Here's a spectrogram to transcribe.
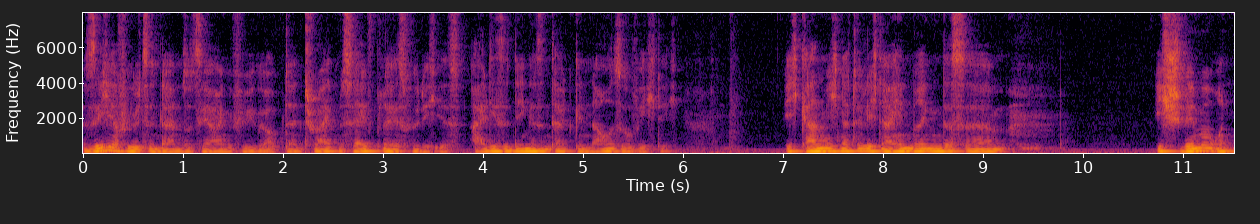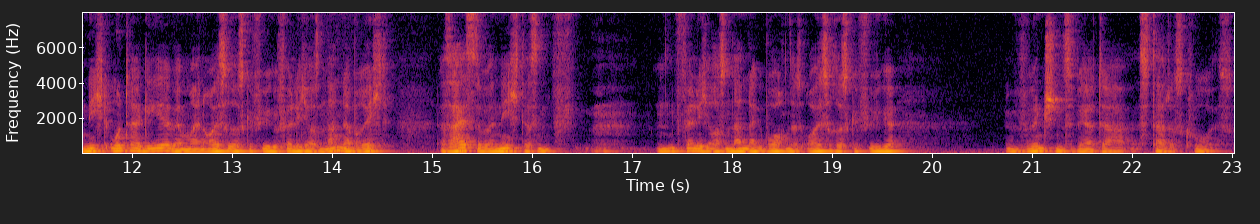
sicher fühlst in deinem sozialen Gefüge, ob dein Tribe ein Safe Place für dich ist. All diese Dinge sind halt genauso wichtig. Ich kann mich natürlich dahin bringen, dass ähm, ich schwimme und nicht untergehe, wenn mein äußeres Gefüge völlig auseinanderbricht. Das heißt aber nicht, dass ein, ein völlig auseinandergebrochenes äußeres Gefüge wünschenswerter Status quo ist.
